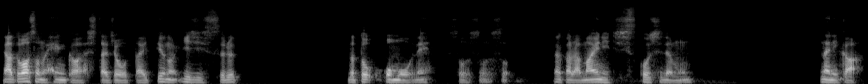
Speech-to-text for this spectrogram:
あとはその変化した状態っていうのを維持する、だと思うね。そうそうそう。だから毎日少しでも何か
